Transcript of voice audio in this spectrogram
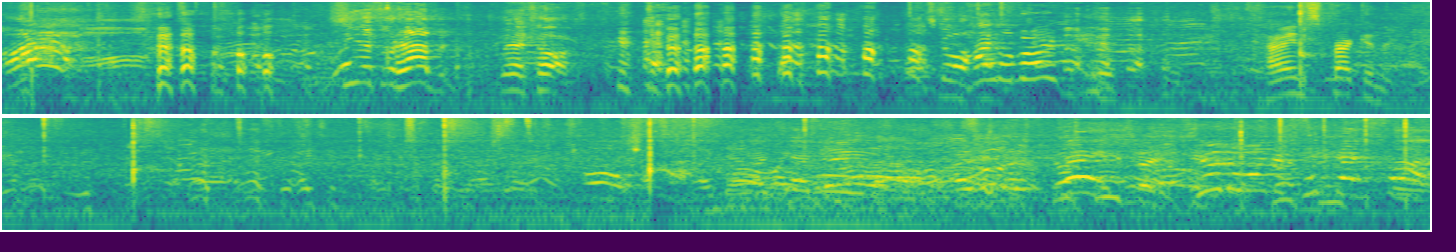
Ah! See, that's what happened when I talk. Let's go, Heidelberg. Kein Sprechen. You're the one that picked that spot.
